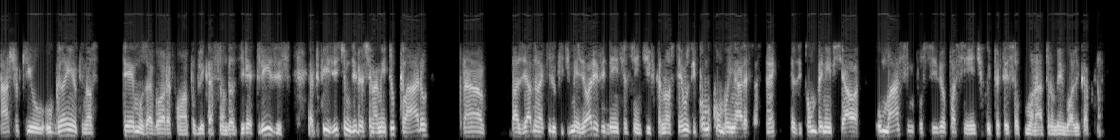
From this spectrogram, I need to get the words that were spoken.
Acho que o, o ganho que nós temos agora com a publicação das diretrizes é porque existe um direcionamento claro para baseado naquilo que de melhor evidência científica nós temos de como combinar essas técnicas e como beneficiar o máximo possível o paciente com hipertensão pulmonar tromboembólica crônica.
